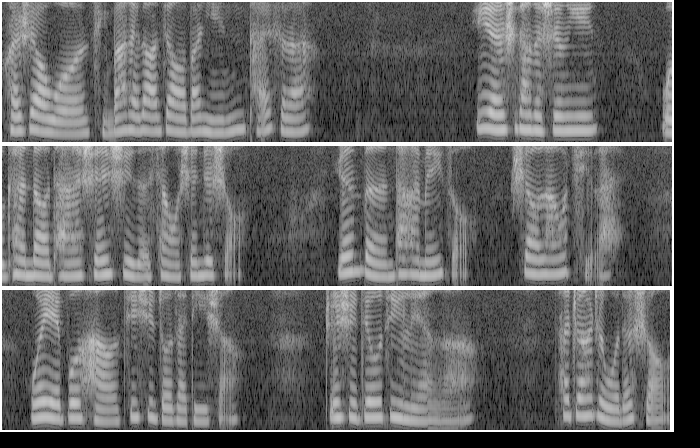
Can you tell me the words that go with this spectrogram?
还是要我请八抬大轿把您抬起来？依然是他的声音，我看到他绅士的向我伸着手。原本他还没走，是要拉我起来，我也不好继续坐在地上，真是丢尽脸了。他抓着我的手，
